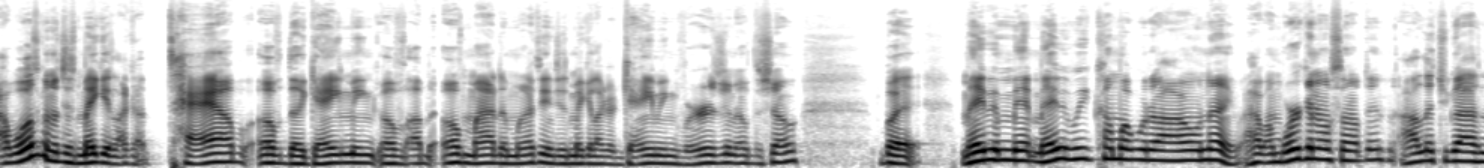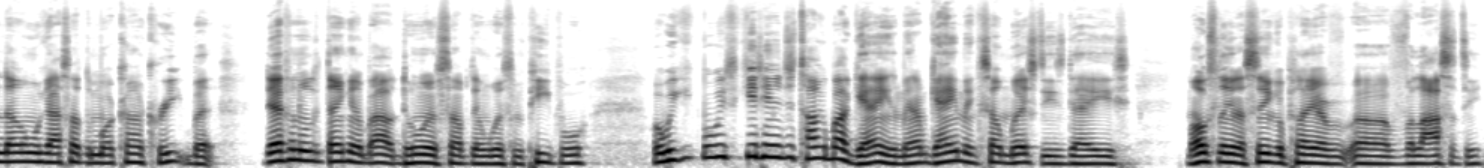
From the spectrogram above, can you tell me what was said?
I was gonna just make it like a tab of the gaming of of, and Money and just make it like a gaming version of the show, but maybe maybe we come up with our own name. I, am working on something. I'll let you guys know when we got something more concrete. But definitely thinking about doing something with some people but we but we get here and just talk about games, man. I'm gaming so much these days, mostly in a single player uh, velocity.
